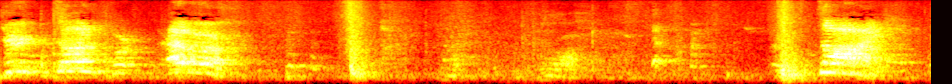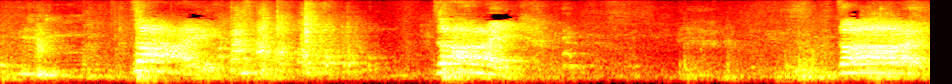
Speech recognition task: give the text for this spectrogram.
You're done forever! Die! Die! Die! Die!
